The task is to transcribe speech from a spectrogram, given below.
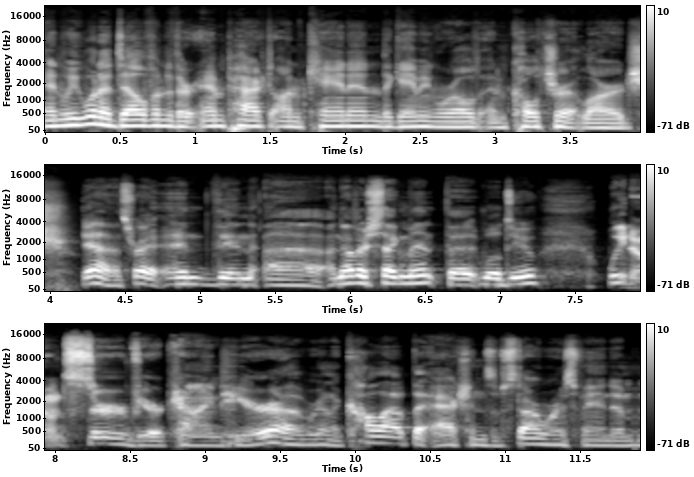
and we want to delve into their impact on canon, the gaming world, and culture at large. Yeah, that's right. And then uh, another segment that we'll do. We don't serve your kind here. Uh, we're going to call out the actions of Star Wars fandom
